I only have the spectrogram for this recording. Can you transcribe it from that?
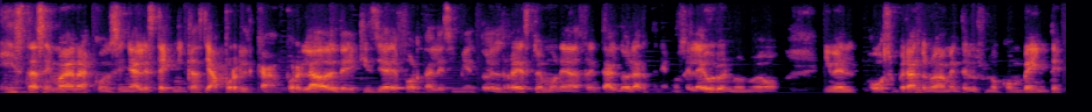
esta semana con señales técnicas ya por el, por el lado del DXY de fortalecimiento del resto de monedas frente al dólar. Tenemos el euro en un nuevo nivel o superando nuevamente los 1,20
